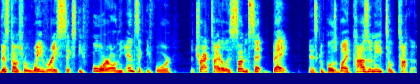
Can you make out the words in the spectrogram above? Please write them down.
This comes from Wave Race 64 on the N64. The track title is Sunset Bay, and it's composed by Kazumi Totaka.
